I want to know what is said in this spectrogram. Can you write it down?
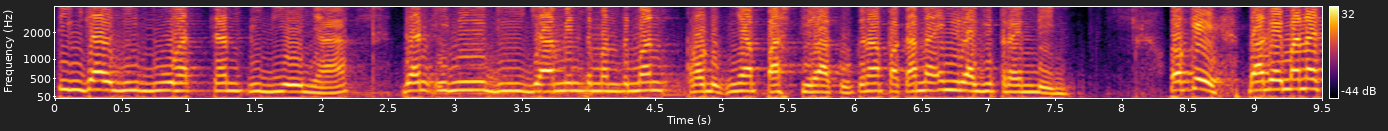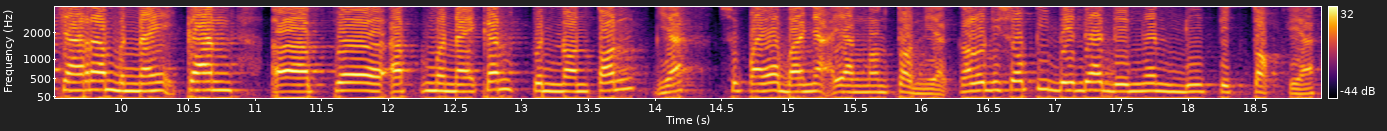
Tinggal dibuatkan videonya dan ini dijamin teman-teman produknya pasti laku. Kenapa? Karena ini lagi trending. Oke, bagaimana cara menaikkan uh, pe, uh, menaikkan penonton ya supaya banyak yang nonton ya. Kalau di Shopee beda dengan di TikTok ya.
